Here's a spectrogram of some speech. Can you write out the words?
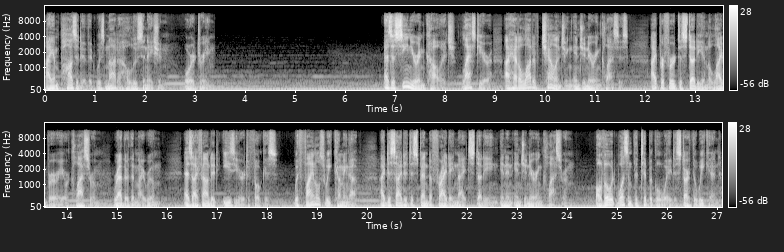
I am positive it was not a hallucination or a dream. As a senior in college, last year, I had a lot of challenging engineering classes. I preferred to study in the library or classroom rather than my room, as I found it easier to focus. With finals week coming up, I decided to spend a Friday night studying in an engineering classroom. Although it wasn't the typical way to start the weekend,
